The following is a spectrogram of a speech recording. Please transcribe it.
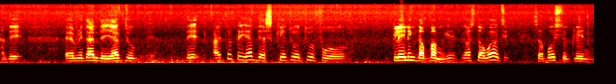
And they every time they have to they I thought they have the schedule too for cleaning the pump because the well is supposed to clean.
